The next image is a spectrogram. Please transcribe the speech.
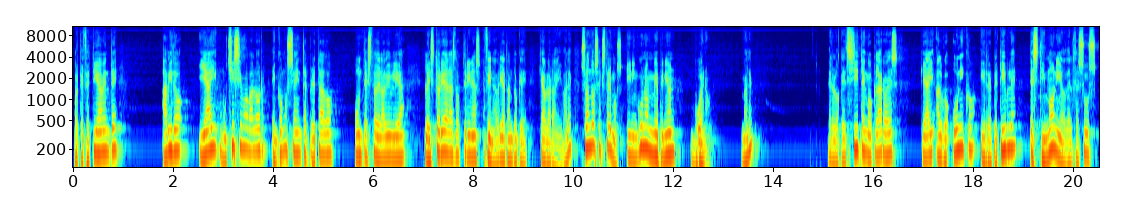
porque efectivamente ha habido y hay muchísimo valor en cómo se ha interpretado un texto de la Biblia, la historia de las doctrinas, en fin, habría tanto que, hablar ahí, ¿vale? Son dos extremos y ninguno, en mi opinión, bueno, ¿vale? Pero lo que sí tengo claro es que hay algo único, irrepetible, testimonio del Jesús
